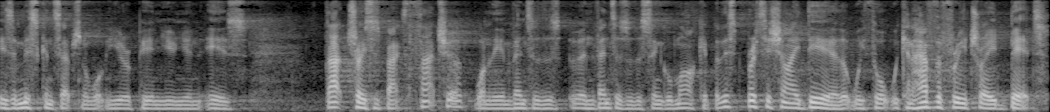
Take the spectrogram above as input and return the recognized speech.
is a misconception of what the European Union is. That traces back to Thatcher, one of the inventors, of the single market. But this British idea that we thought we can have the free trade bit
